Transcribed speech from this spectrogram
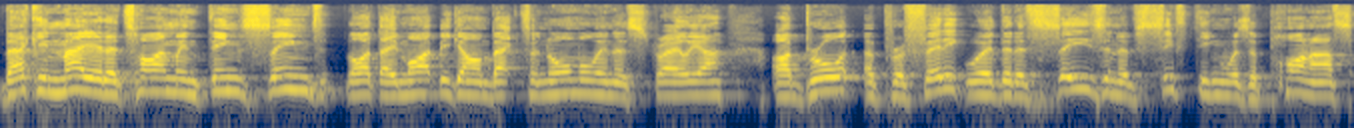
Back in May, at a time when things seemed like they might be going back to normal in Australia, I brought a prophetic word that a season of sifting was upon us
